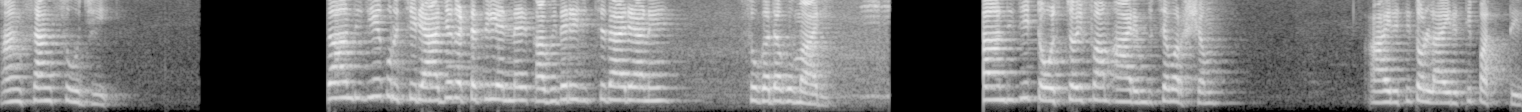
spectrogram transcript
ആങ്സാങ് സൂചി ഗാന്ധിജിയെക്കുറിച്ച് രാജഘട്ടത്തിൽ എന്ന കവിത രചിച്ചതാരാണ് സുഗതകുമാരി. ഗാന്ധിജി ടോൾസ്റ്റോയ് ഫാം ആരംഭിച്ച വർഷം ആയിരത്തി തൊള്ളായിരത്തി പത്തിൽ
